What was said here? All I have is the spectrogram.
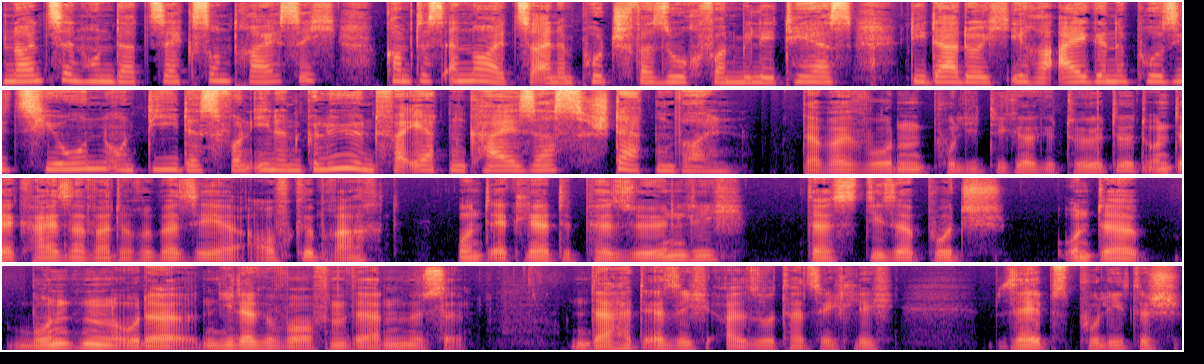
1936 kommt es erneut zu einem Putschversuch von Militärs, die dadurch ihre eigene Position und die des von ihnen glühend verehrten Kaisers stärken wollen. Dabei wurden Politiker getötet und der Kaiser war darüber sehr aufgebracht und erklärte persönlich, dass dieser Putsch unterbunden oder niedergeworfen werden müsse. Da hat er sich also tatsächlich selbst politisch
